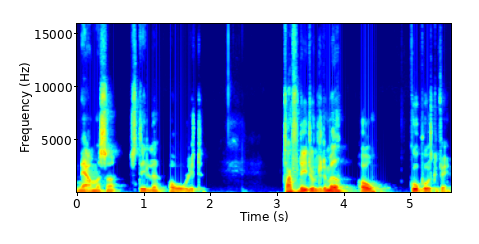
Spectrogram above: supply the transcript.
nærmer sig stille og roligt. Tak fordi du lyttede med, og god påskeferie.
